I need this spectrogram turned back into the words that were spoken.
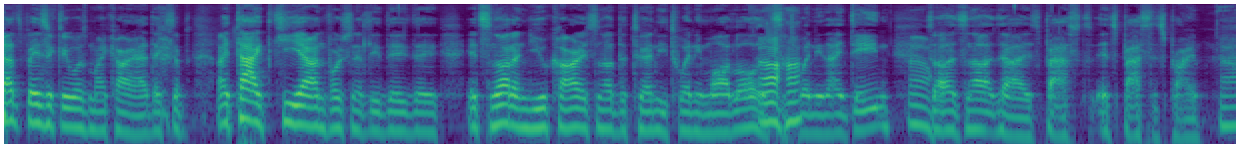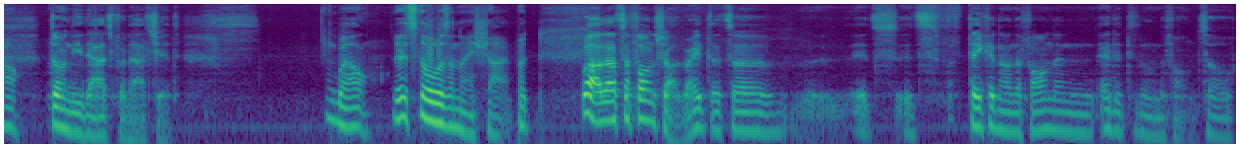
That's basically was my car ad. Except I tagged Kia. Unfortunately, they they it's not a new car. It's not the 2020 model. It's Uh-huh. 2019. Oh, So it's not. Uh, it's past. It's past its prime. oh. Don't need ads for that shit. well, it still was a nice shot, but Well, that's a phone shot, right? That's a. It's it's taken on the phone and edited on the phone. So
